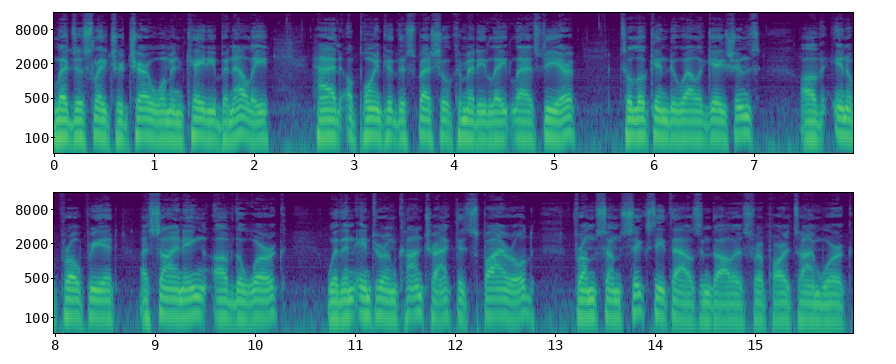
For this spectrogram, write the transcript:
Legislature Chairwoman Katie Bonelli had appointed the special committee late last year to look into allegations of inappropriate assigning of the work with an interim contract that spiraled from some $60,000 for part time work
